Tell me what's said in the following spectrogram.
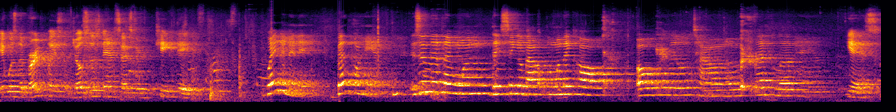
It was the birthplace of Joseph's ancestor, King David. Wait a minute. Bethlehem. Isn't that the one they sing about, the one they call Oh Little Town of Bethlehem? Yes,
